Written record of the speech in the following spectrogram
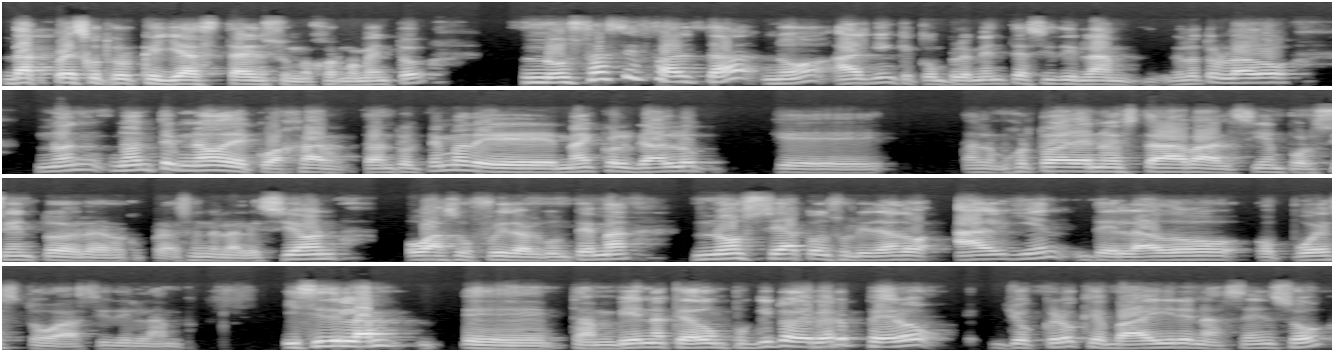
Dak Prescott creo que ya está en su mejor momento. Nos hace falta, ¿no? Alguien que complemente a CeeDee Lamb. Del otro lado, no han, no han terminado de cuajar. Tanto el tema de Michael Gallup, que a lo mejor todavía no estaba al 100% de la recuperación de la lesión, o ha sufrido algún tema, no se ha consolidado alguien del lado opuesto a CD Lamb. Y CD Lamb eh, también ha quedado un poquito de ver, pero yo creo que va a ir en ascenso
